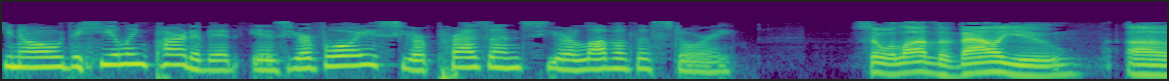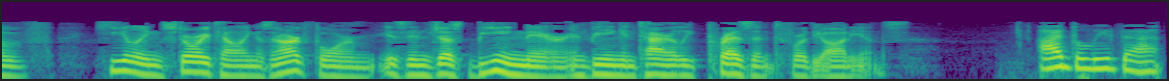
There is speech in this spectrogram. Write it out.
you know, the healing part of it is your voice, your presence, your love of the story. So a lot of the value of healing storytelling as an art form is in just being there and being entirely present for the audience. I believe that.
